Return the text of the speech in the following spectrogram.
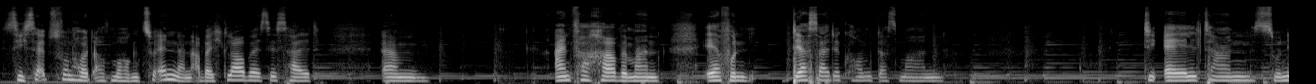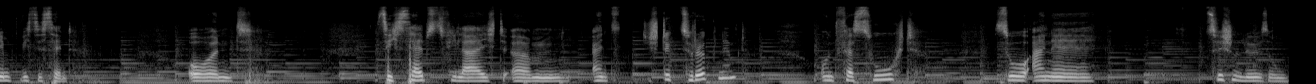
sich selbst von heute auf morgen zu ändern. Aber ich glaube, es ist halt ähm, einfacher, wenn man eher von der Seite kommt, dass man die Eltern so nimmt, wie sie sind. Und sich selbst vielleicht ähm, ein Stück zurücknimmt und versucht, so eine Zwischenlösung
